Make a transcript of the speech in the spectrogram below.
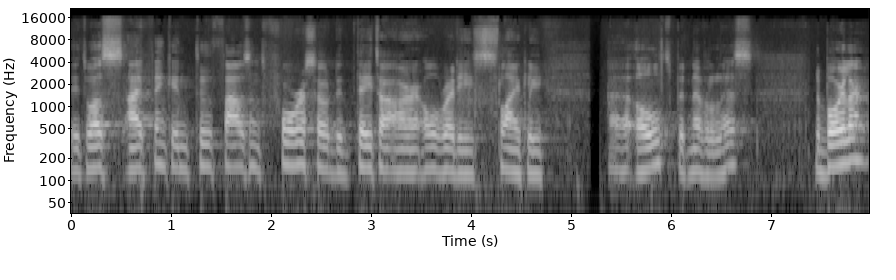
It was, I think, in 2004, so the data are already slightly uh, old, but nevertheless. The boiler,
